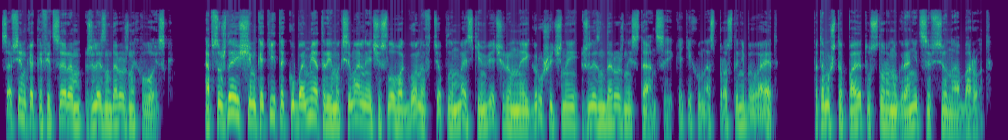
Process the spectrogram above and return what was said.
совсем как офицерам железнодорожных войск, обсуждающим какие-то кубометры и максимальное число вагонов теплым майским вечером на игрушечной железнодорожной станции, каких у нас просто не бывает, потому что по эту сторону границы все наоборот.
